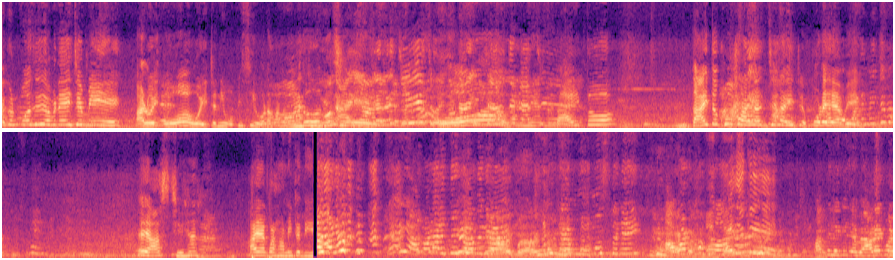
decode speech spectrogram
এখন বোঝা যাবে না এই যে মেয়ে আর ওই ও ওইটা নিয়ে অফিসি ওর আনন্দ হচ্ছে। তাই তো তাই তো খুব ভালো লাগছে লাইট পড়ে যাবে। এই আসছি হ্যাঁ। আয় একবার হামিটা দিয়ে। এই, আবার আবার হাতে লেগে যাবে। আরেকবার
